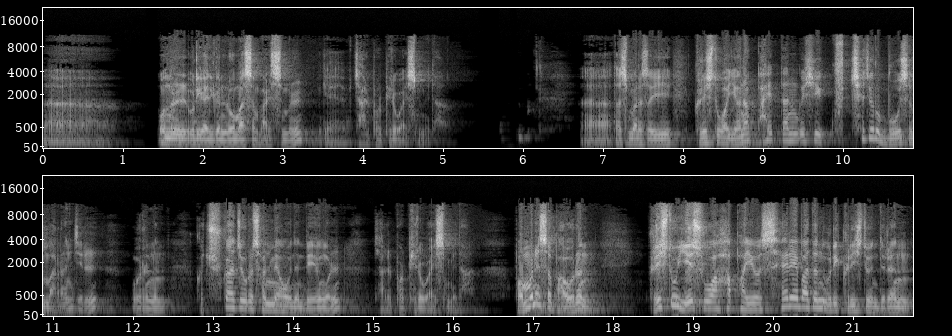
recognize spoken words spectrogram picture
아, 오늘 우리가 읽은 로마서 말씀을 잘볼 필요가 있습니다. 아, 다시 말해서 이 그리스도와 연합하였다는 것이 구체적으로 무엇을 말하는지를 우리는 그 추가적으로 설명하고 있는 내용을 잘 볼 필요가 있습니다. 본문에서 바울은 그리스도 예수와 합하여 세례받은 우리 그리스도인들은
